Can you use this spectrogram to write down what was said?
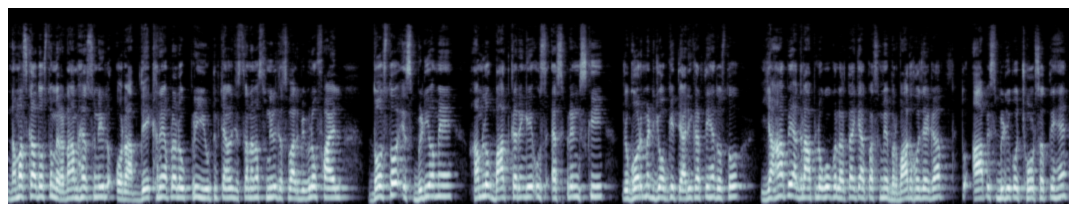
नमस्कार दोस्तों, मेरा नाम है सुनील और आप देख रहे हैं अपना लोकप्रिय यूट्यूब चैनल, जिसका नाम है सुनील जसवाल बिबलो फ़ाइल दोस्तों, इस वीडियो में हम लोग बात करेंगे उस एस्पिरेंट्स की जो गवर्नमेंट जॉब की तैयारी करते हैं दोस्तों। यहाँ पे अगर आप लोगों को लगता है कि आपका समय बर्बाद हो जाएगा तो आप इस वीडियो को छोड़ सकते हैं।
